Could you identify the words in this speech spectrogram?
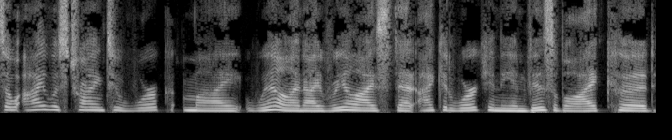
so I was trying to work my will and I realized that I could work in the invisible. I could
